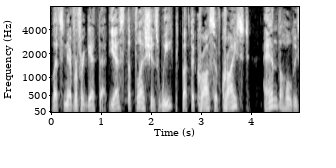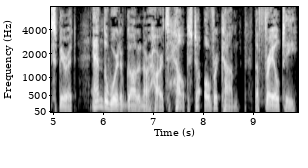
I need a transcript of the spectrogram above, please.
Let's never forget that. Yes, the flesh is weak, but the cross of Christ and the Holy Spirit and the Word of God in our hearts helps to overcome the frailty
